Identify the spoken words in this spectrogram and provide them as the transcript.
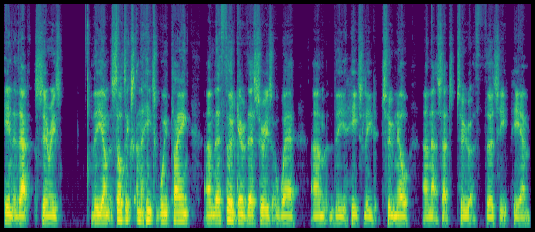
in that series. The um, Celtics and the Heat will be playing um, their third game of their series, where um, the Heat lead 2 0, and that's at 2.30 p.m.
